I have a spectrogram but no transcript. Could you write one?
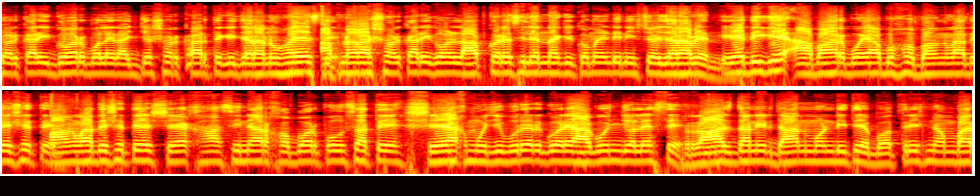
সরকারি গড় বলে রাজ্য সরকার থেকে জানানো হয়েছে। আপনারা সরকারি গড় লাভ করেছিলেন নাকি কমেন্টে নিশ্চয় জানাবেন। এদিকে আবার ভয়াবহ বাংলাদেশেতে বাংলাদেশেতে শেখ হাসিনার খবর পৌঁছাতে শেখ মুজিবুরের গড়ে আগুন জ্বলেছে। রাজধানীর ধানমন্ডিতে বত্রিশ নম্বর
